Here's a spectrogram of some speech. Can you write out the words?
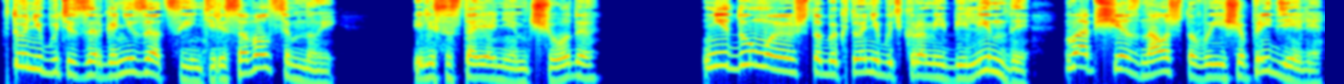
Кто-нибудь из организации интересовался мной? Или состоянием чуда? Не думаю, чтобы кто-нибудь, кроме Белинды, вообще знал, что вы еще при деле.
